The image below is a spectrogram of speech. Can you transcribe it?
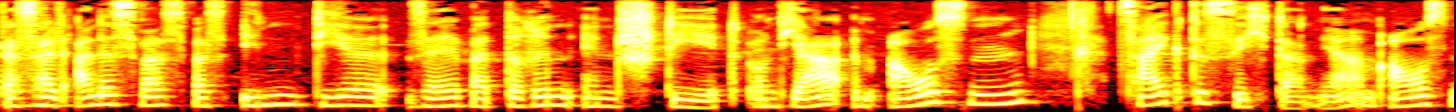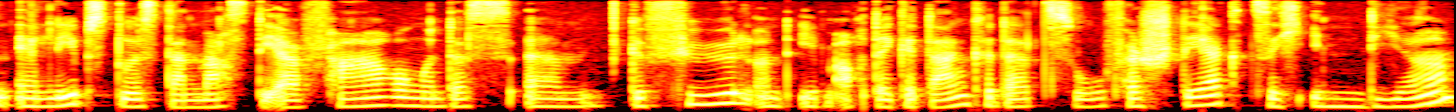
Das ist halt alles was, was in dir selber drin entsteht. Und ja, im Außen zeigt es sich dann, ja, im Außen erlebst du es dann, machst die Erfahrung und das ähm, Gefühl und eben auch der Gedanke dazu verstärkt sich in dir.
